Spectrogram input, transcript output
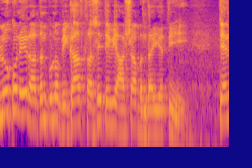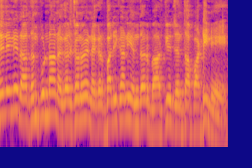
લોકોને રાધનપુરનો વિકાસ થશે તેવી આશા બંધાઈ હતી. તેને લઈને રાધનપુરના નગરજનોએ નગરપાલિકાની અંદર ભારતીય જનતા પાર્ટીને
